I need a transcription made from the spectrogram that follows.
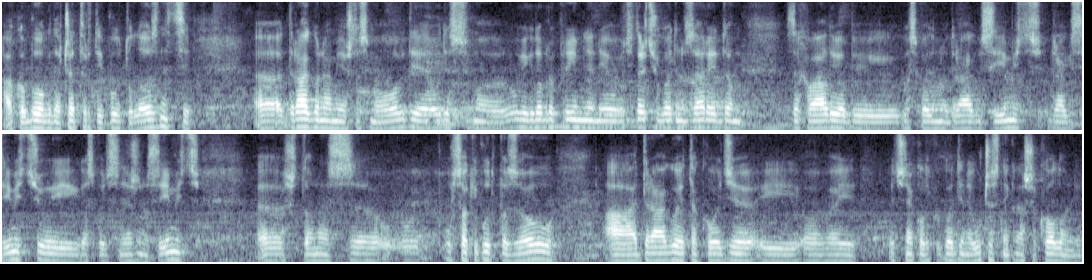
ako Bog da četvrti put u Loznici. Drago nam je što smo ovdje, ovdje smo uvijek dobro primljeni, već treću godinu za redom. Zahvalio bi gospodinu Dragu Simić, Dragi Simiću i gospođu Snježanu Simić što nas e, u svaki put pozovu, a Drago je takođe i ovaj, već nekoliko godina učesnik naše kolonije,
